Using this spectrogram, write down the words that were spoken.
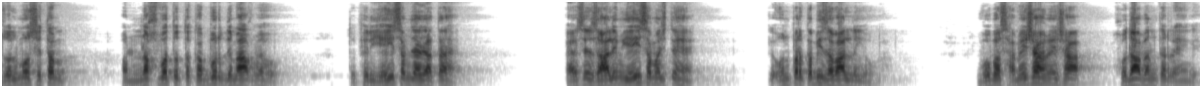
ظلم و ستم اور نقوت و تکبر دماغ میں ہو، تو پھر یہی سمجھا جاتا ہے۔ ایسے ظالم یہی سمجھتے ہیں کہ ان پر کبھی زوال نہیں ہوگا۔ وہ بس ہمیشہ ہمیشہ خدا بن کر رہیں گے۔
